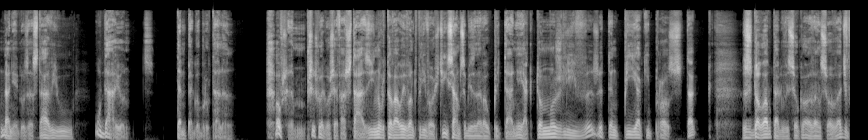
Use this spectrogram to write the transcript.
na niego zastawił, udając tępego brutala. Owszem, przyszłego szefa sztazji nurtowały wątpliwości i sam sobie zadawał pytanie, jak to możliwe, że ten pijak i prostak zdołał tak wysoko awansować w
